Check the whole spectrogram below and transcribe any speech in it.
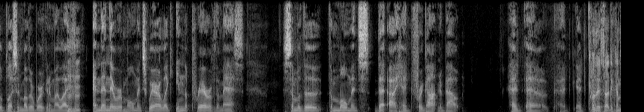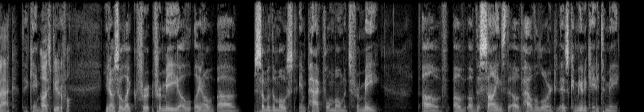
the blessed mother working in my life and then there were moments where like in the prayer of the mass some of the the moments that I had forgotten about had uh, had had Oh, they started to come back. they came Oh, back. it's beautiful. you know so like for for me uh, you know uh, some of the most impactful moments for me of of of the signs of how the Lord has communicated to me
